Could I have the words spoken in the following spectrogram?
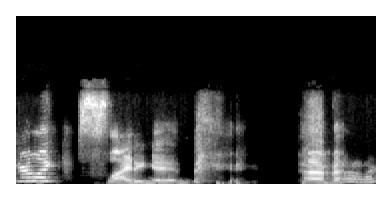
You're like sliding in. Come back.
